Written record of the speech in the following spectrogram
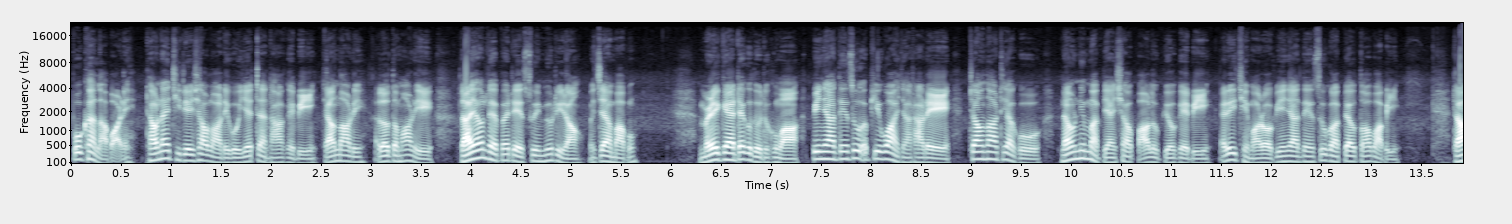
ပို့ခတ်လာပါတယ်။ထောင်နဲ့ချီတဲ့လျှောက်လာတွေကိုရက်တန့်ထားခဲ့ပြီးကျောင်းသားတွေအလုပ်သမားတွေလာရောက်လည်ပတ်တဲ့ဆွေမျိုးတွေတောင်မကြံပါဘူး။ American တက္ကသိုလ်တစ်ခုမှာပညာသင်ဆုအပြည့်အဝရထားတဲ့ကျောင်းသားတစ်ယောက်ကိုနောက်နှစ်မှပြန်လျှောက်ပါလို့ပြောခဲ့ပြီးအဲ့ဒီအချိန်မှာတော့ပညာသင်ဆုကပျောက်သွားပါပြီ။ဒါ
